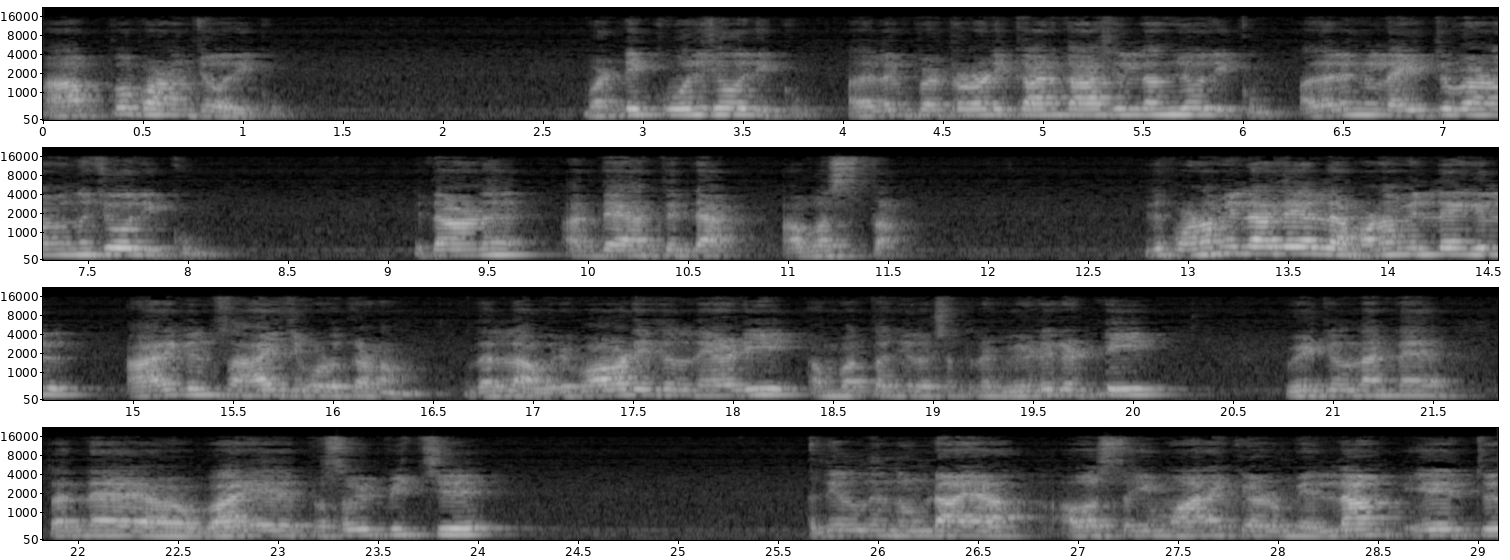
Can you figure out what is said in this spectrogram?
അപ്പൊ പണം ചോദിക്കും. വണ്ടിക്കൂലി ചോദിക്കും. അതല്ലെങ്കിൽ പെട്രോൾ അടിക്കാൻ കാശില്ലെന്ന് ചോദിക്കും. അതല്ലെങ്കിൽ ലൈറ്റ് വേണമെന്ന് ചോദിക്കും. ഇതാണ് അദ്ദേഹത്തിന്റെ അവസ്ഥ. ഇത് പണമില്ലാതെയല്ല പണമില്ലെങ്കിൽ ആരെങ്കിലും സഹായിച്ചു കൊടുക്കണം. ഇതല്ല ഒരുപാട് ഇതിൽ നേടി അമ്പത്തഞ്ച് ലക്ഷത്തിന് വീട് കെട്ടി വീട്ടിൽ തന്നെ തന്നെ ഭാര്യയെ പ്രസവിപ്പിച്ച് അതിൽ നിന്നുണ്ടായ അവസ്ഥയും മാനക്കേടും എല്ലാം ഏറ്റ്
